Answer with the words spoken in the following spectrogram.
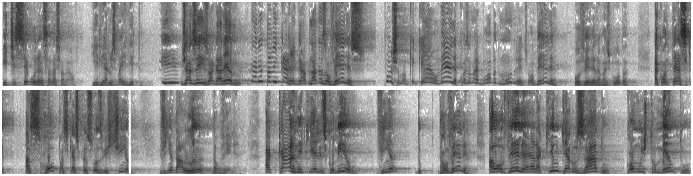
e de segurança nacional. E ele era o ismaelita. E Jaziz, o agareno, o agareno estava encarregado lá das ovelhas. Poxa, mas o que, é ovelha? Coisa mais boba do mundo, gente. Ovelha. Ovelha era mais boba. Acontece que as roupas que as pessoas vestiam vinha da lã da ovelha. A carne que eles comiam vinha do, da ovelha. A ovelha era aquilo que era usado como instrumento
